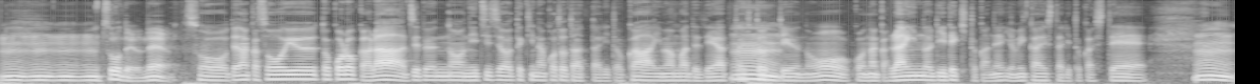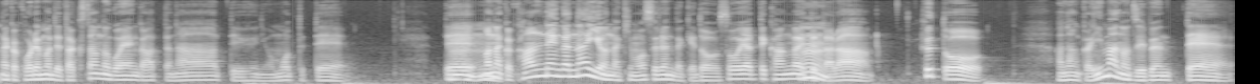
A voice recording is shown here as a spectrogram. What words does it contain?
うんうんうんうんそうだよね。そう。でなんかそういうところから自分の日常的なことだったりとか今まで出会った人っていうのを、こうなんか LINE の履歴とかね読み返したりとかしてうん。なんかこれまでたくさんのご縁があったなーっていうふうに思っててで、うんうん。まあなんか関連がないような気もするんだけどそうやって考えてたら、ふとあなんか今の自分って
